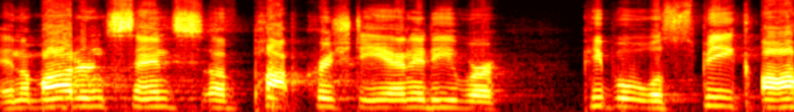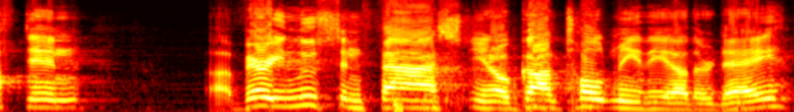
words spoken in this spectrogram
in the modern sense of pop Christianity, where people will speak often uh, very loose and fast. You know, God told me the other day.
